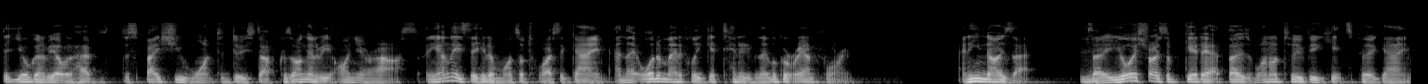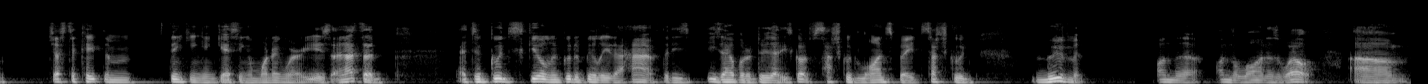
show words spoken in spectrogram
that you're going to be able to have the space you want to do stuff because I'm going to be on your ass. And he only needs to hit him once or twice a game, and they automatically get tentative and they look around for him. And he knows that. mm, So he always tries to get out those one or two big hits per game just to keep them thinking and guessing and wondering where he is. And that's a it's a good skill and good ability to have that he's he's able to do that. He's got such good line speed, such good movement on the on the line as well. Um,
